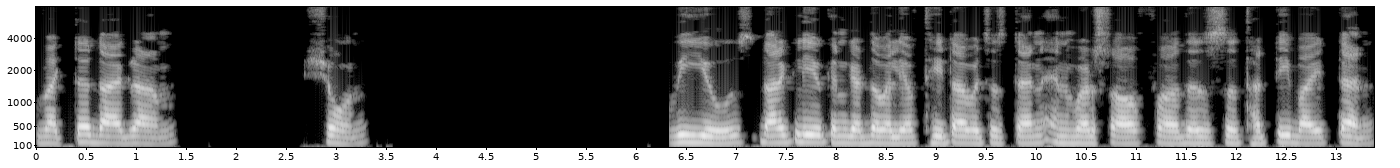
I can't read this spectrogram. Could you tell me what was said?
vector diagram shown we use directly you can get the value of theta which is tan inverse of uh, this uh, 30 by 10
